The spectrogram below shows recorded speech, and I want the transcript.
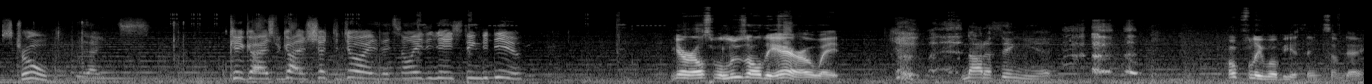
Strobe lights. Okay, guys, we gotta shut the door. That's the only nice thing to do. Yeah, or else we'll lose all the air. Oh wait. Not a thing yet. Hopefully, we'll be a thing someday.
